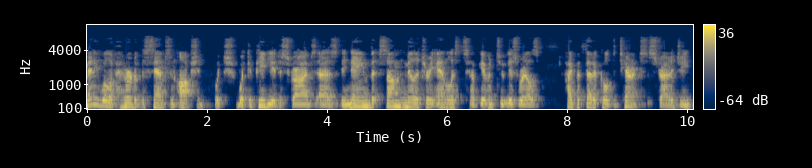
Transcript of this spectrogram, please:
Many will have heard of the Samson option, which Wikipedia describes as the name that some military analysts have given to Israel's hypothetical deterrence strategy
